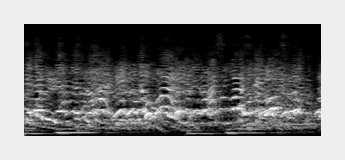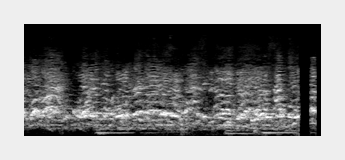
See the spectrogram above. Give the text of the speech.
Hallelujah.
